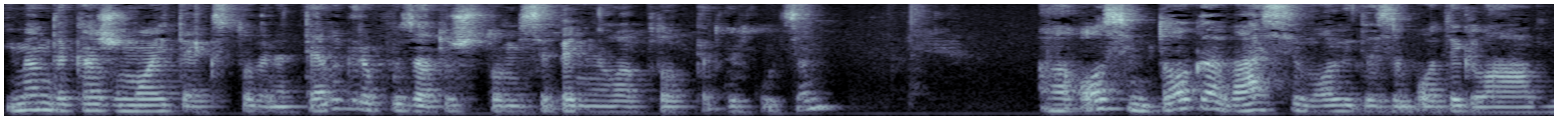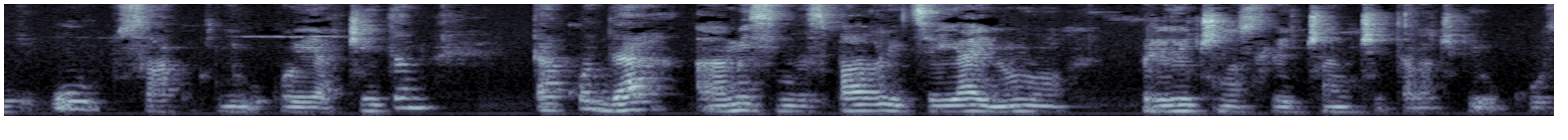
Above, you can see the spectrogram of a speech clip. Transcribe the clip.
imam da kažem moje tekstove na Telegrafu, zato što mi se penje laptop kad god kucam. A, osim toga, vas je voli da zabode glavu u svaku knjigu koju ja čitam, tako da a, mislim da Spavalica i ja imamo prilično sličan čitalački ukus.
